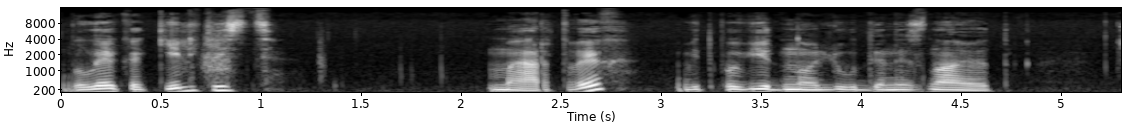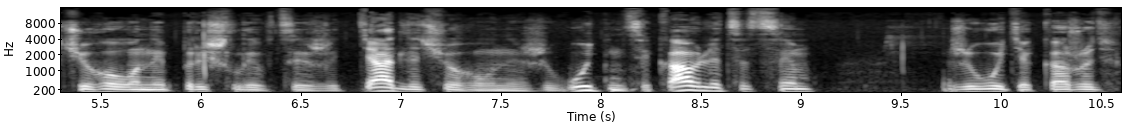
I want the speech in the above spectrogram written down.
велика кількість мертвих. Відповідно, люди не знають, чого вони прийшли в це життя, для чого вони живуть, не цікавляться цим. Живуть, як кажуть,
